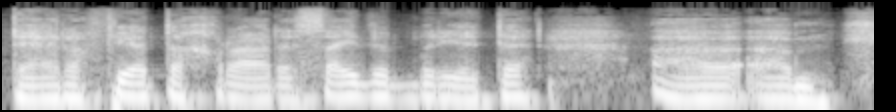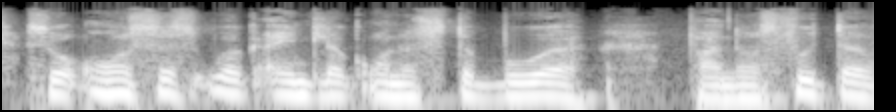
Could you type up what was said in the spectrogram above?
30 40 grade suiderbreedte. Uh um so ons is ook eintlik onderste bo van ons voete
